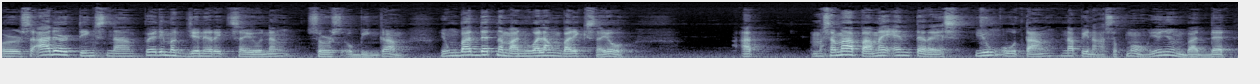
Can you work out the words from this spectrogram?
or sa other things na pwede mag-generate sa'yo ng source of income. Yung bad debt naman, walang balik sa'yo. At masama pa, may interest yung utang na pinasok mo. Yun yung bad debt.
